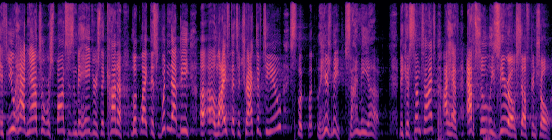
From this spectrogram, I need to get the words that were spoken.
if you had natural responses and behaviors that kind of look like this, wouldn't that be a, a, life that's attractive to you? Look, look, here's me. Sign me up. Because sometimes I have absolutely zero self-control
